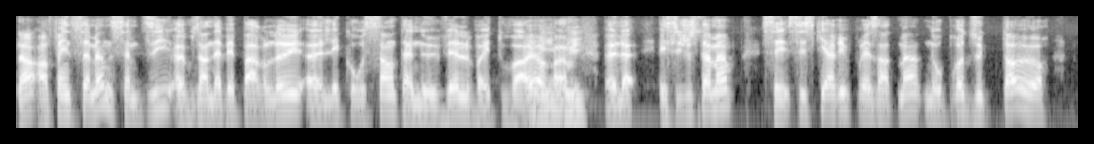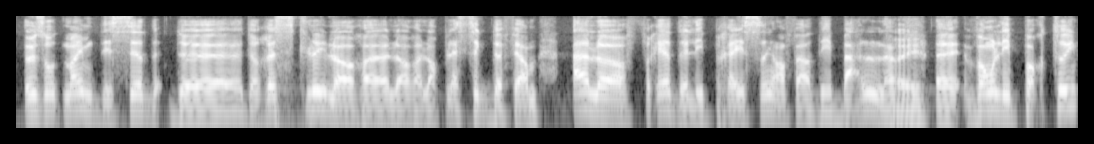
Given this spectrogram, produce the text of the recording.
Là, en fin de semaine, samedi, euh, vous en avez parlé, euh, l'éco-centre à Neuville va être ouvert. Oui, Euh, oui. le- et c'est justement, c'est ce qui arrive présentement. Nos producteurs, eux autres mêmes, décident de, de recycler leur, euh, leur, leur plastique de ferme à leurs frais de les presser, en faire des balles, hein, Oui. euh, vont les porter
